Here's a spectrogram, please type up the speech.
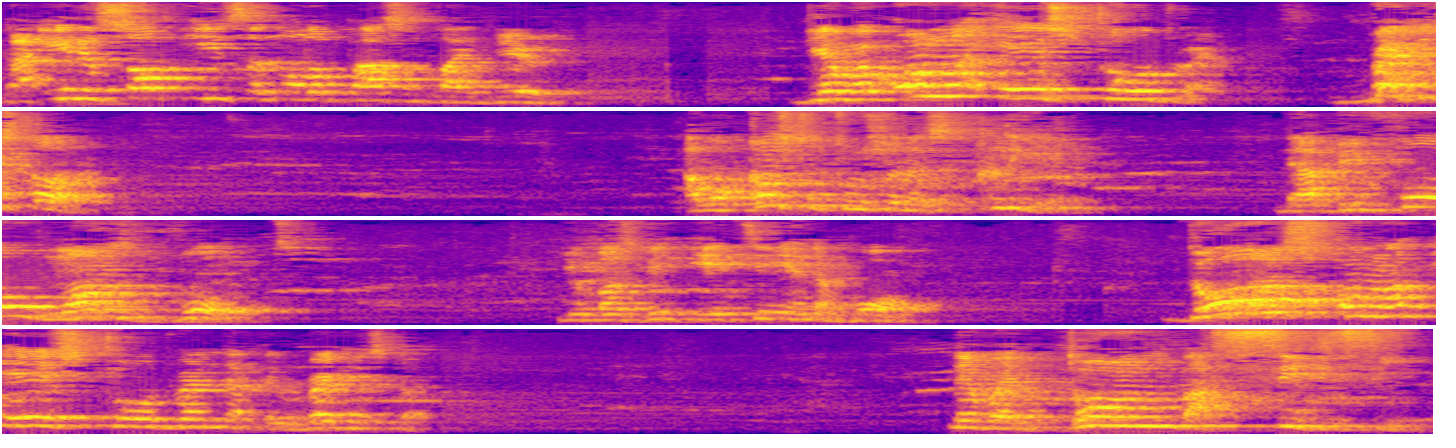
That in the southeast and other parts of Liberia, there were underage children registered. Our constitution is clear that before one's vote, you must be 18 and above. Those underage children that they registered, they were done by CDC.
